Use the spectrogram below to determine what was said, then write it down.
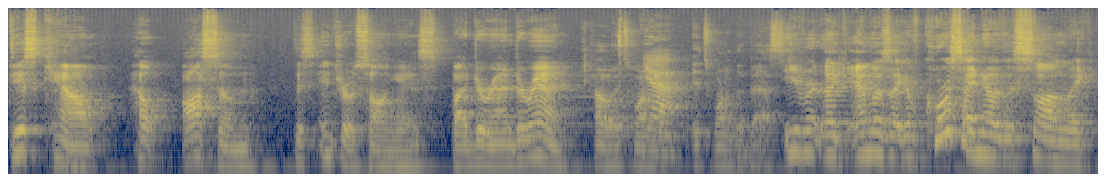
discount how awesome this intro song is by Duran Duran. Oh, it's one. Yeah. Of the, it's one of the best. Even like Emma's like, of course I know this song. Like,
